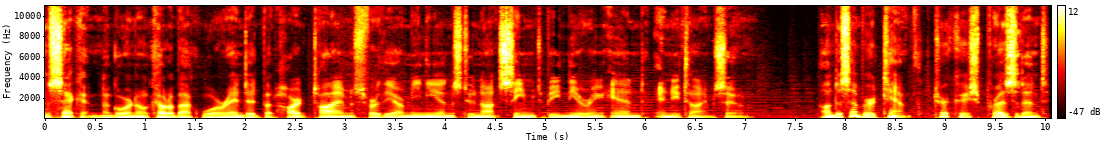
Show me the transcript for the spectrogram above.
The Second Nagorno-Karabakh War ended, but hard times for the Armenians do not seem to be nearing end anytime soon. On December 10th, Turkish President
